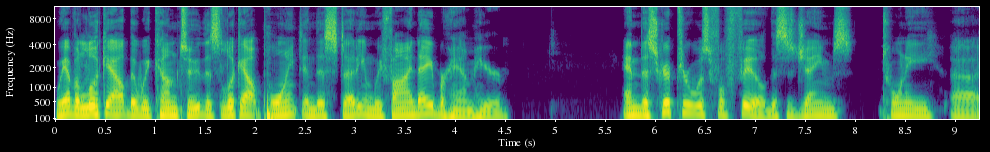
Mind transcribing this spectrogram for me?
We have a lookout that we come to, this lookout point in this study, and we find Abraham here. And the scripture was fulfilled. This is James 20, uh,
